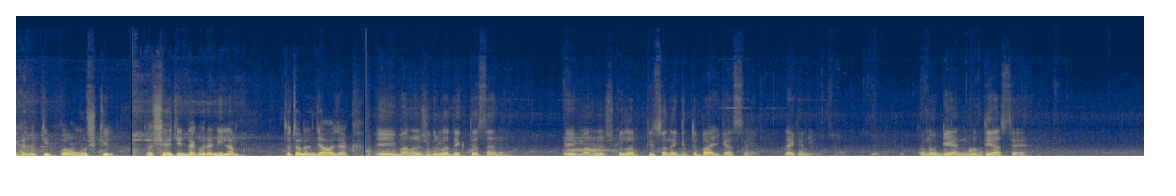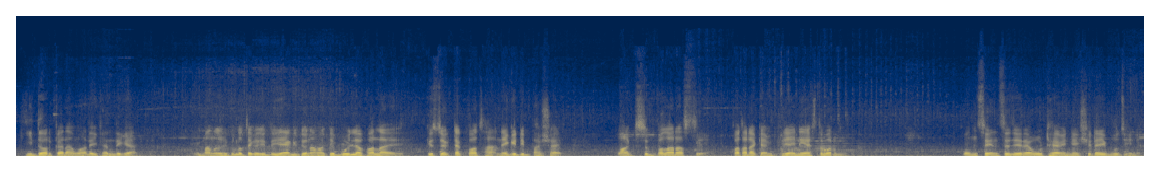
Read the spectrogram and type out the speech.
এখানে টিপ পাওয়া মুশকিল। তো সে চিন্তা করে নিলাম। তো চলেন, যাওয়া যাক। এই মানুষগুলো দেখতেছেন, এই মানুষগুলোর পিছনে কিন্তু বাইক আছে, দেখেন। কোনো জ্ঞান বুদ্ধি আছে? কি দরকার আমার এখান থেকে? এই মানুষগুলো থেকে যদি একজন আমাকে বইলা ফেলায়, কিছু একটা কথা নেগেটিভ ভাষায়। আমার কিছু বলার আছে কথাটাকে আমি ফিরিয়ে নিয়ে আসতে পারব? কোন সেন্সে যেটা উঠে আমি সেটাই বুঝি না।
